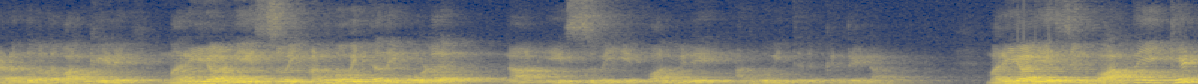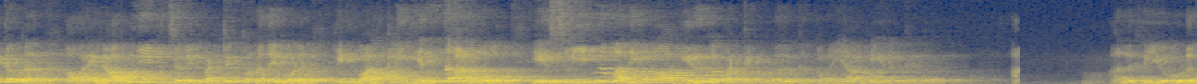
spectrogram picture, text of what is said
கடந்து வந்த வாழ்க்கையிலே மரியாள் இயேசுவை அனுபவித்ததை போல நான் இயேசுவை என் வாழ்விலே அனுபவித்திருக்கின்றேன் நான். மரியாள் இயேசுவின் வார்த்தையை கேட்டவுடன் அவரை ராகுனி என்று சொல்லி பற்றி கொண்டதை போல என் வாழ்க்கையில் எந்த அனுபவம் இயேசு இன்னும் அதிகமாக இருக்க பற்றி கொள்வதற்கு துணையாக இருக்கு அழுகையோடு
